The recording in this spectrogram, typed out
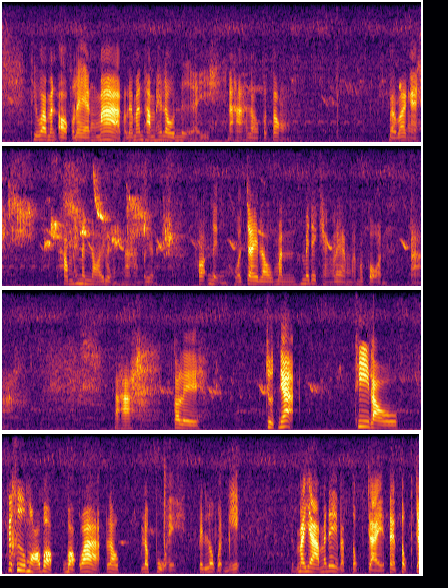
ำที่ว่ามันออกแรงมากและมันทำให้เราเหนื่อยนะคะเราก็ต้อง แบบว่าไงทำให้มันน้อยลงนะคะเพื่อน เพราะหนึ่งหัวใจเรามันไม่ได้แข็งแรงเหมือนเมื่อก่อนอ่านะคะก็เลย จุดเนี้ยที่เราก็คือหมอบอกบอกว่าเราเราป่วยเป็นโรคแบบนี้ มายาไม่ได้แบบตกใจ แต่ตกใจ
